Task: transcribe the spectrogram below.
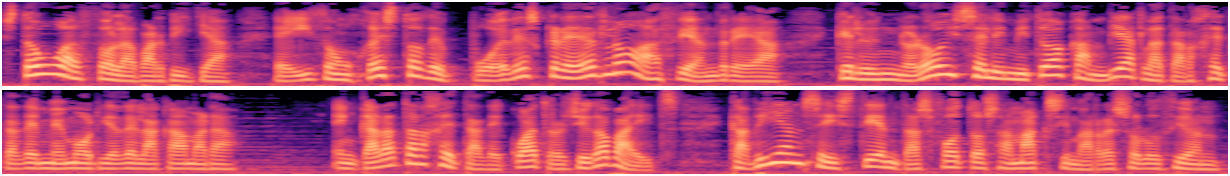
Stowe alzó la barbilla e hizo un gesto de ¿puedes creerlo? hacia Andrea, que lo ignoró y se limitó a cambiar la tarjeta de memoria de la cámara. En cada tarjeta de 4 gigabytes cabían 600 fotos a máxima resolución.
